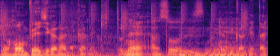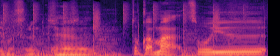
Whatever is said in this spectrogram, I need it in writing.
の ホームページか何かできっとねあそうですね。呼びかけたりもするんでしょう、うん、とかまあそういう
